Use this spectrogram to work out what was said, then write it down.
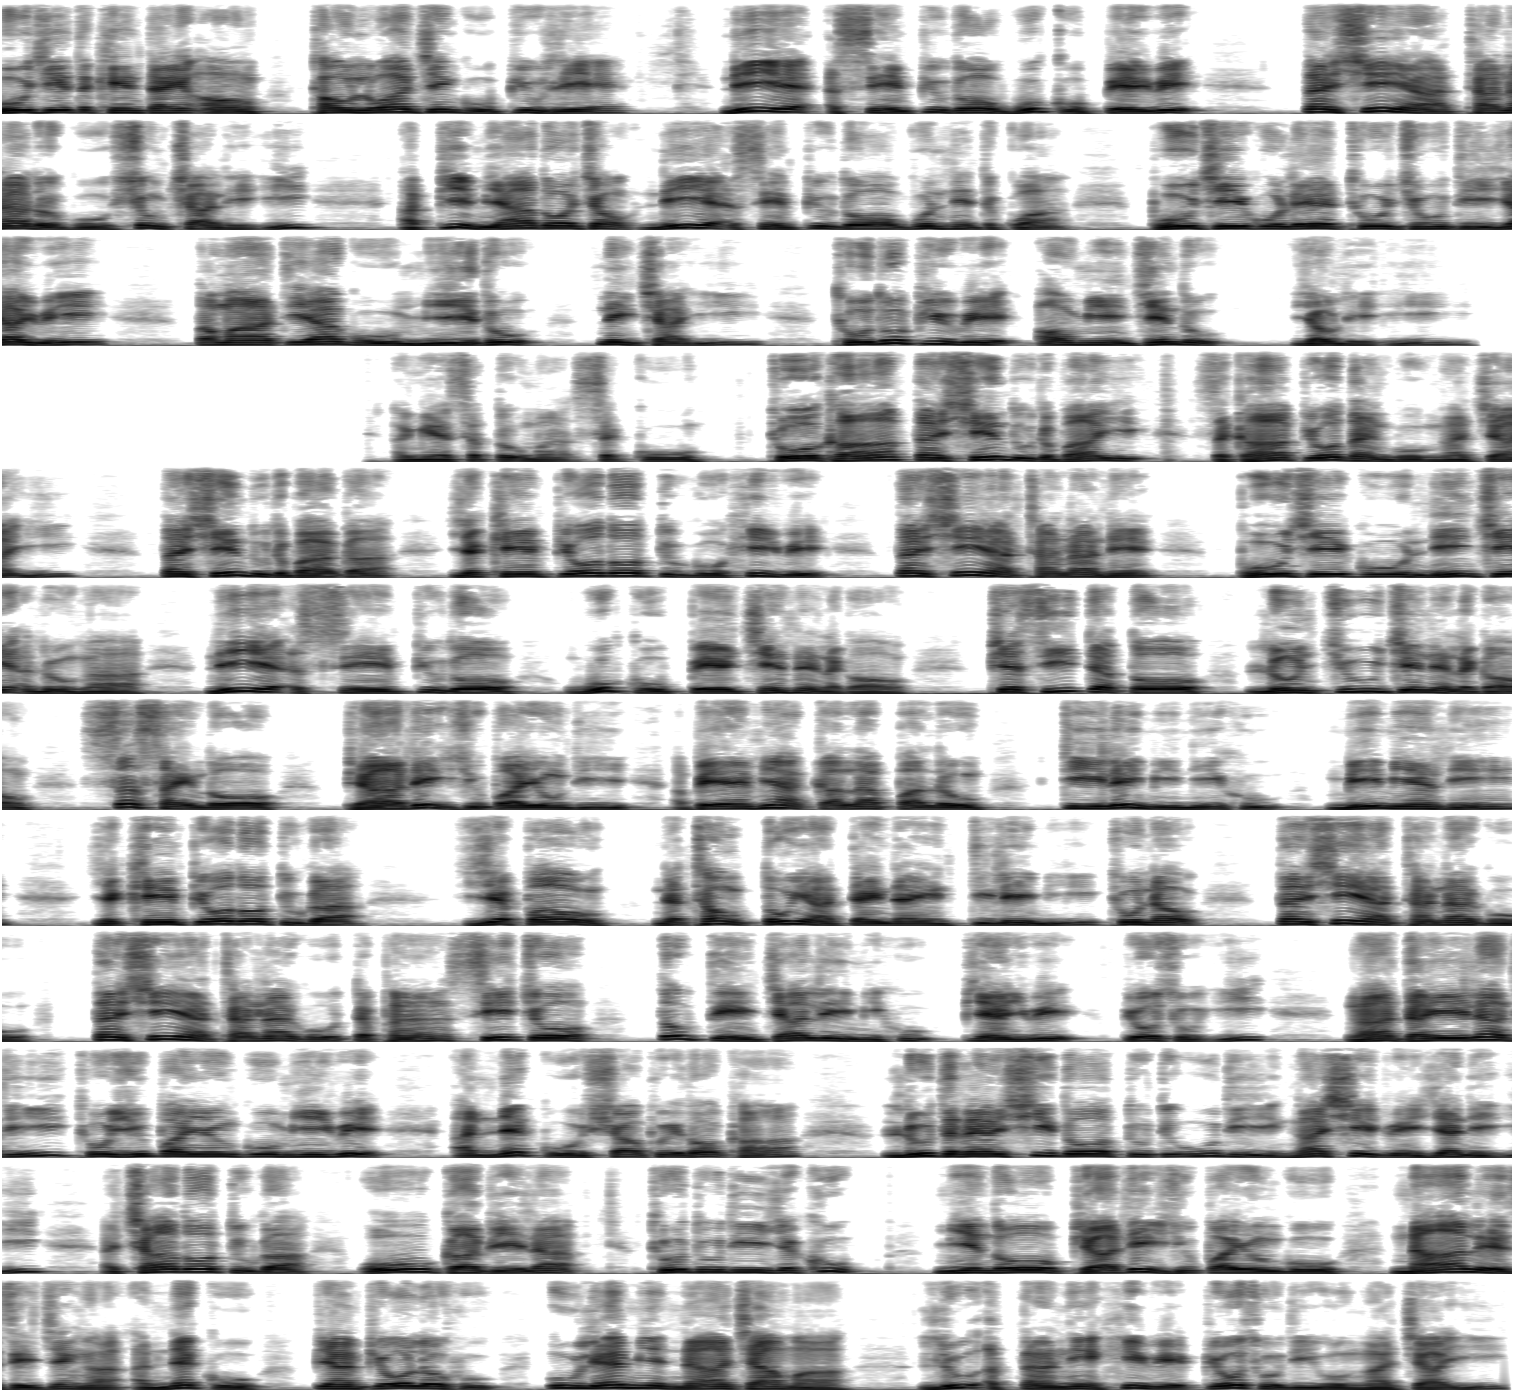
ဘိုးကြီးသခင်တိုင်အောင် ထောင်လွှားခြင်းကို ပြုလျက် နေ့ရက်အစဉ်ပြုသောဝတ်ကိုပယ်၍တန်ရှင်းရာဌာနတော်ကိုရှုံချလေ၏အပြစ်များသောကြောင့်နေ့ရက်အစဉ်ပြုသောဝတ်နှင့်တကွဘူကြီးကိုလည်းထိုဂျူသည်ရ၍တမာတရားကိုမြည်သို့နှိမ့်ချ၏ထိုတို့ပြု၍အောင်မြင်ခြင်းသို့ရောက်လေ၏အငယ်73မှ79ထိုအခါတန်ရှင်းသူတစ်ပါး၏စကားပြောတန်ကိုငါကြား၏တန်ရှင်းသူတစ်ပါးက ယခင်ပြောသောသူကိုဟစ်၍တန်ရှင်းရာဌာနနှင့်ဘူကြီးကိုနင်းခြင်းအလိုငါနေ့ရက်အစဉ်ပြုသောဝတ်ကိုပယ်ခြင်းနှင့်၎င်းဖြစ်စည်းတတ်သောလွန်ကျူးခြင်းနှင့်၎င်းဆက်ဆိုင်သောဗျာဒိတ်ယူပါယုံသည်အဘယ်မျှကာလပတ်လုံးတီလိမ့်မည်နည်းဟုမေးမြန်းလျင်ယခင်ပြောသောသူကရက်ပေါင်း2300တိုင်တိုင်တီလိမ့်မည်ထို့နောက်တန်ရှင်းရာဌာနကို တန်ရှင်းရာဌာနကိုတဖန်စေးကြောတုတ်တင်ကြလိမ့်မည်ဟု ပြန်၍ပြောဆို၏ငါဒံယေလသည် ထိုယူပါယုံကိုမြင်၍အ내ကိုရှာဖွေသောအခါလူတရန်ရှိသောသူတူးသည်ငါရှိတွင်ရပ်နေ၏အခြားသောသူကအိုဂါပြေလထိုသူသည်ယခုမြင်သောဗျာဒိတ်ယူပါယုံကို နားလေစေခြင်းကအ내ကို ပြန်ပြောလို့ဟုဥလဲမြင့်နာချားမှာလူအတန်နှင့်ဟိ၍ပြောဆိုသည်ကိုငါကြား၏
